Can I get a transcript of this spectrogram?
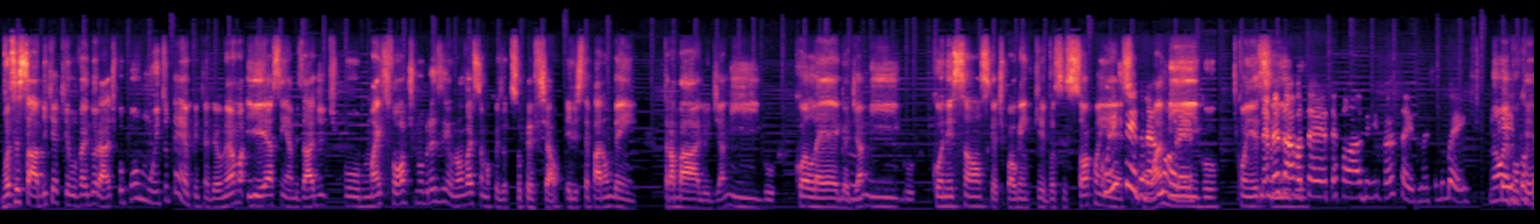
você sabe que aquilo vai durar, tipo, por muito tempo, entendeu? Não é uma... E é assim, a amizade, tipo, mais forte no Brasil, não vai ser uma coisa superficial. Eles separam bem trabalho de amigo, colega de Hum. amigo, conexões, que é tipo alguém que você só conhece, Conhecido, né, amor? amigo, conhecido. Nem precisava ter, ter falado em francês, mas tudo bem. Não, é porque português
